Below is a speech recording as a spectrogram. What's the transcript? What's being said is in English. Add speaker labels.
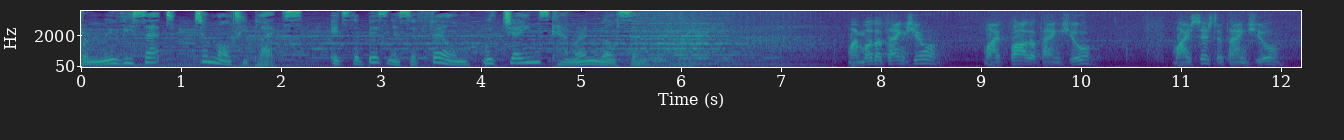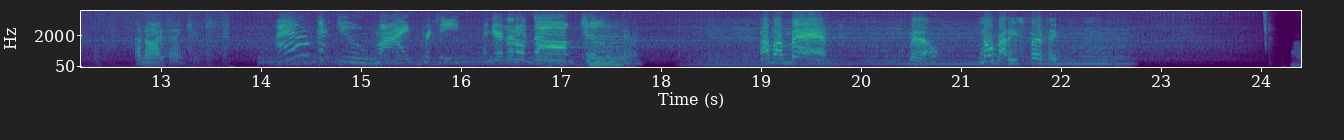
Speaker 1: From movie set to multiplex, it's the business of film with James Cameron Wilson.
Speaker 2: My mother thanks you. My father thanks you. My sister thanks you. And I thank you.
Speaker 3: I'll get you, my pretty, and your little dog, too.
Speaker 4: I'm a man. Well, nobody's perfect.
